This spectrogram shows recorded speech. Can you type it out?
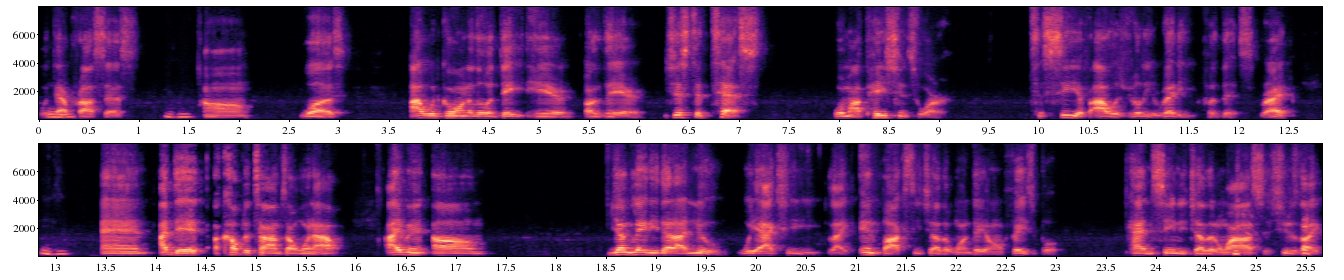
with mm-hmm. that process, mm-hmm. um, was I would go on a little date here or there just to test where my patience were to see if I was really ready for this, right? Mm-hmm. And I did. A couple of times I went out I even um young lady that I knew, we actually like inboxed each other one day on Facebook. Hadn't seen each other in a while. So she was like,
